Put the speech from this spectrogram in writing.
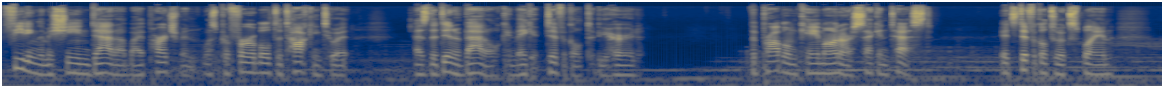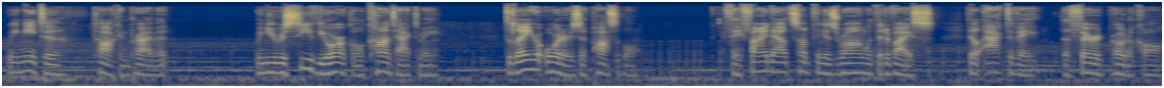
feeding the machine data by parchment was preferable to talking to it, as the din of battle can make it difficult to be heard. The problem came on our second test. It's difficult to explain. We need to talk in private. When you receive the Oracle, contact me. Delay your orders if possible. If they find out something is wrong with the device, they'll activate the third protocol,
